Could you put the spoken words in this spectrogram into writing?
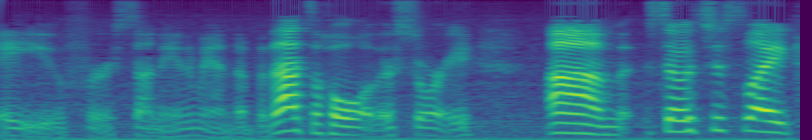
AU for Sunny and Amanda, but that's a whole other story. Um, so it's just like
